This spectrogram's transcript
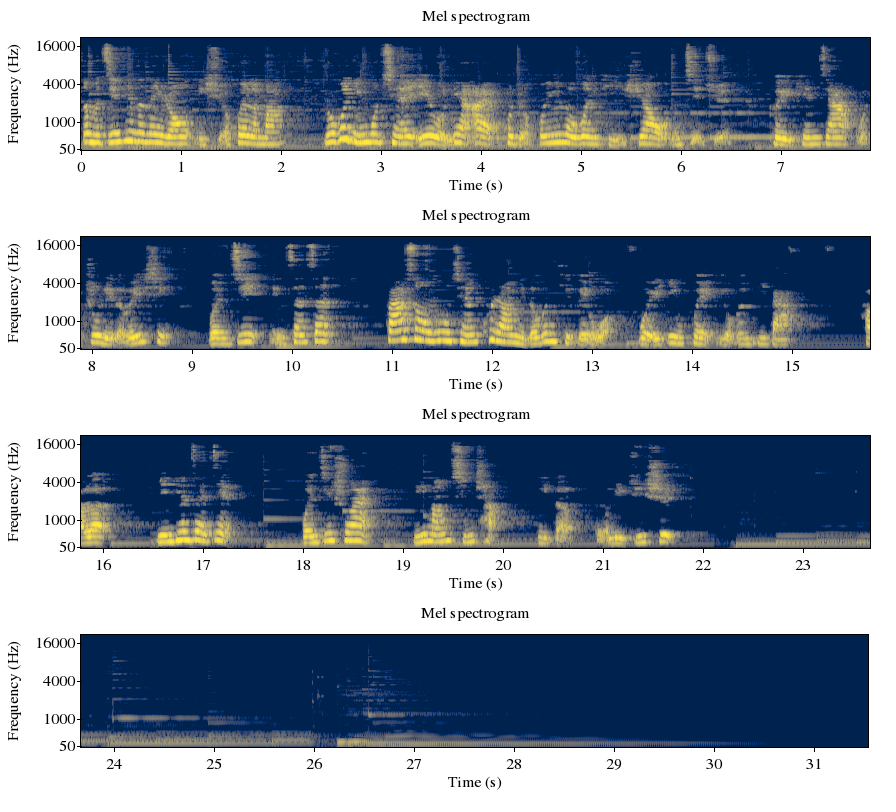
那么今天的内容你学会了吗？如果你目前也有恋爱或者婚姻的问题需要我们解决。可以添加我助理的微信稳基零三三，发送目前困扰你的问题给我，我一定会有问必答。好了，明天再见。稳基说爱，迷茫情场，你的得力军师。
